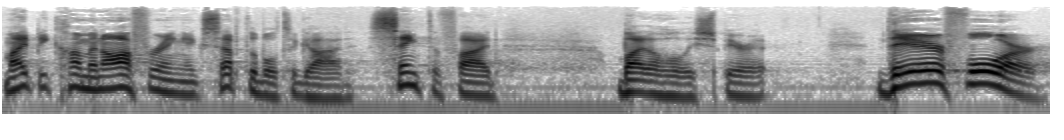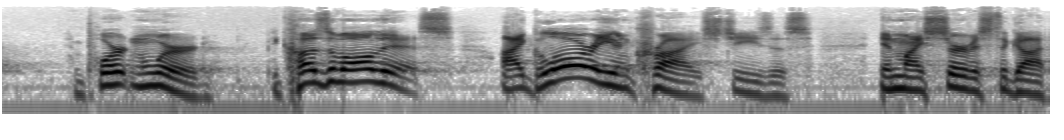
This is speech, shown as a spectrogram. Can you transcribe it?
might become an offering acceptable to God, sanctified by the Holy Spirit. Therefore, important word, because of all this, I glory in Christ Jesus in my service to God.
